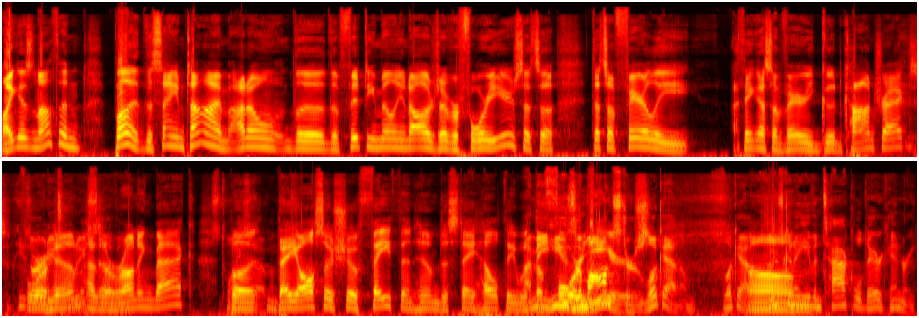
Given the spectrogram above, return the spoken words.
like it's nothing. But at the same time, I don't the the fifty million dollars over four years. That's a that's a fairly. I think that's a very good contract He's for already him as a 27. running back. He's But 27, they also show faith in him to stay healthy with I mean, the he's four a monster. years. Look at him. Look at him. Who's going Um, to even tackle Derrick Henry?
